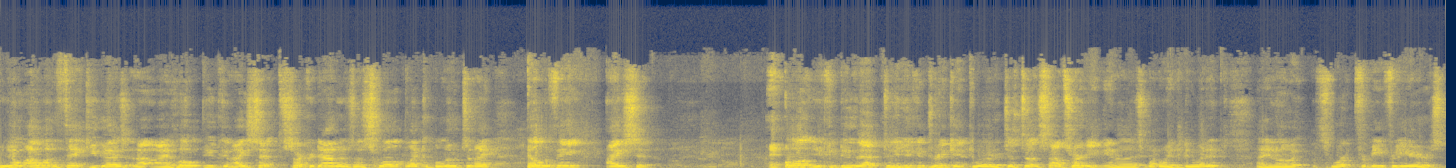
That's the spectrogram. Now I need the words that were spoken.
You know, I want to thank you guys, and I, I hope you can ice that sucker down. It's going to swell up like a balloon tonight. Elevate, ice it. Well, you can do that too. You can drink it to where it just uh, stops hurting. You know, that's one way to do it. Uh, you know, it's worked for me for years.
